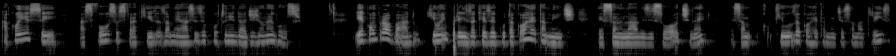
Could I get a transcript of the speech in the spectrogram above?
a conhecer as forças, fraquezas, ameaças e oportunidades de um negócio. E é comprovado que uma empresa que executa corretamente essa análise SWOT, né, essa, que usa corretamente essa matriz,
